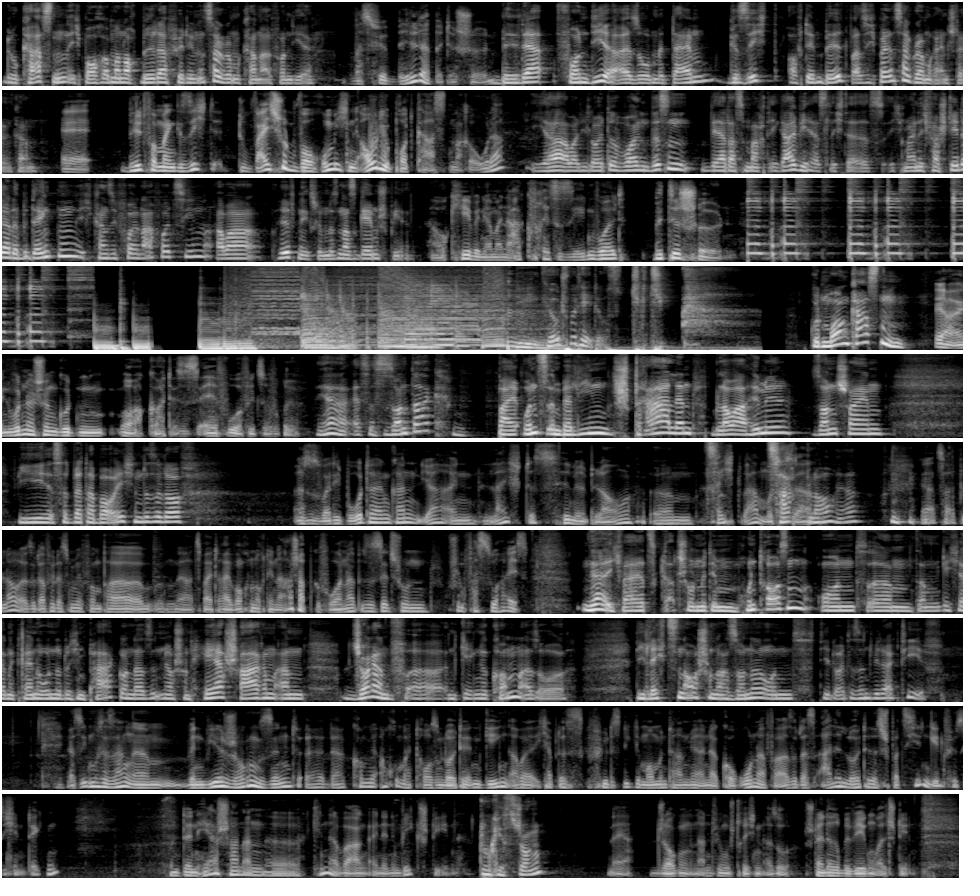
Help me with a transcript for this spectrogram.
Du Carsten, ich brauche immer noch Bilder für den Instagram-Kanal von dir. Was für Bilder, bitteschön? Bilder von dir, also mit deinem Gesicht auf dem Bild, was ich bei Instagram reinstellen kann. Äh, Bild von meinem Gesicht. Du weißt schon, warum ich einen Audiopodcast mache, oder? Ja, aber die Leute wollen wissen, wer das macht, egal wie hässlich der ist. Ich meine, ich verstehe deine Bedenken, ich kann sie voll nachvollziehen, aber hilft nichts, wir müssen das Game spielen. Okay, wenn ihr meine Hackfresse sehen wollt, bitteschön. Die Coach Potatoes. Guten Morgen, Carsten. Ja, einen wunderschönen guten. Oh Gott, es ist 11 Uhr, viel zu früh. Ja, es ist Sonntag. Bei uns in Berlin strahlend blauer Himmel, Sonnenschein. Wie ist das Wetter bei euch in Düsseldorf? Also, soweit ich beurteilen kann, ja, ein leichtes Himmelblau. Ähm, recht warm, muss ich sagen. Zartblau, ja. Ja, zartblau. Also dafür, dass ich mir vor ein paar, ja, zwei, drei Wochen noch den Arsch abgefroren habe, ist es jetzt schon, schon fast zu heiß. Ja, ich war jetzt gerade schon mit dem Hund draußen und ähm, dann gehe ich ja eine kleine Runde durch den Park und da sind mir auch schon Heerscharen an Joggern äh, entgegengekommen. Also die lechzen auch schon nach Sonne und die Leute sind wieder aktiv. Also ich muss ja sagen, ähm, wenn wir joggen sind, äh, da kommen mir auch immer tausend Leute entgegen, aber ich habe das Gefühl, das liegt ja momentan mehr in der Corona-Phase, dass alle Leute das Spazierengehen für sich entdecken und den Herrschern an äh, Kinderwagen einen in den Weg stehen. Du gehst joggen? Naja, joggen in Anführungsstrichen, also schnellere Bewegung als stehen.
